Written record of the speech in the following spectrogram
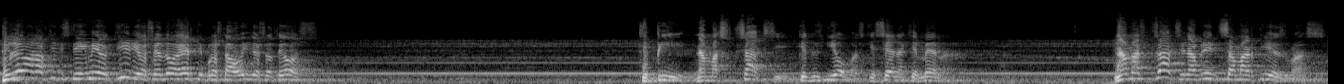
του λέω αν αυτή τη στιγμή ο Κύριος εδώ έρθει μπροστά ο ίδιος ο Θεός. Και πει να μας ψάξει και τους δυο μας και σένα και μένα να μας ψάξει να βρει τις αμαρτίες μας.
